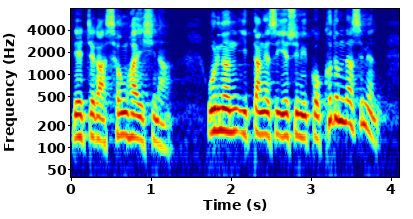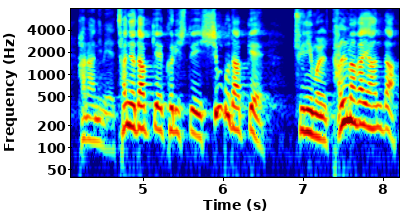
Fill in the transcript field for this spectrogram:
넷째가 성화의 신앙. 우리는 이 땅에서 예수 믿고 거듭났으면 하나님의 자녀답게 그리스도의 신부답게 주님을 닮아가야 한다.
